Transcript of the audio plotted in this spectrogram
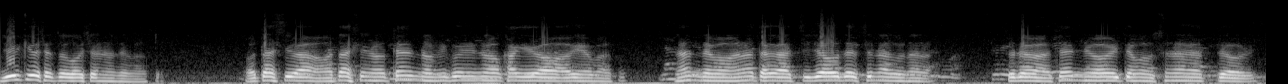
う。19節をご一緒に読んでます。私は私の天の御国の鍵をあげます。何でもあなたが地上でつなぐなら、それは天においてもつながっており、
